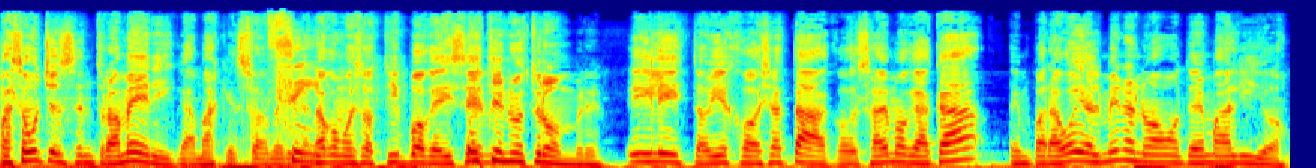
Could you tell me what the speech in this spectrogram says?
Pasó mucho en Centroamérica más que Sudamérica, Sí. ¿no? Como esos tipos que dicen, Este es nuestro hombre. y listo, viejo, ya está. Sabemos que acá, en Paraguay al menos, no vamos a tener más lío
